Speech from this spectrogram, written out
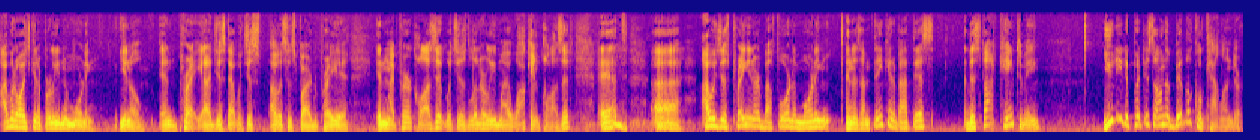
I would always get up early in the morning, you know, and pray. I just that was just I was inspired to pray uh, in my prayer closet, which is literally my walk-in closet, and uh, I was just praying in there about four in the morning. And as I'm thinking about this, this thought came to me: you need to put this on the biblical calendar.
